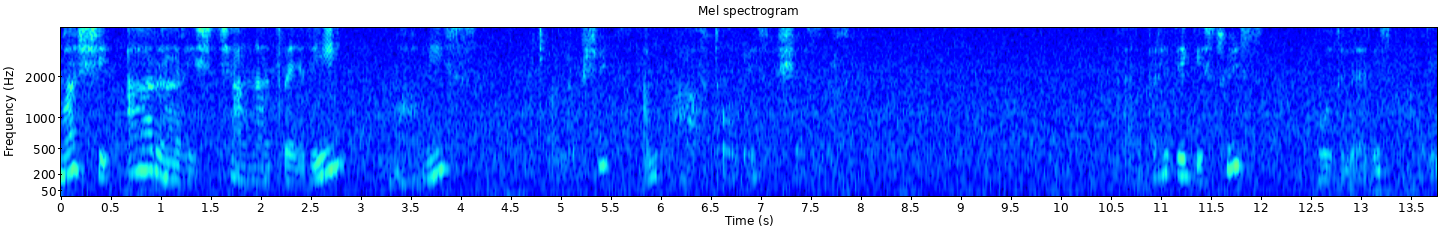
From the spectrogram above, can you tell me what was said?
მასში არ არის ჩანაწერი მამის ბრჭყალებში, ანუ ავტორის შესახებ. კრიტიკისთვის ბოდლერის ფრანგი,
